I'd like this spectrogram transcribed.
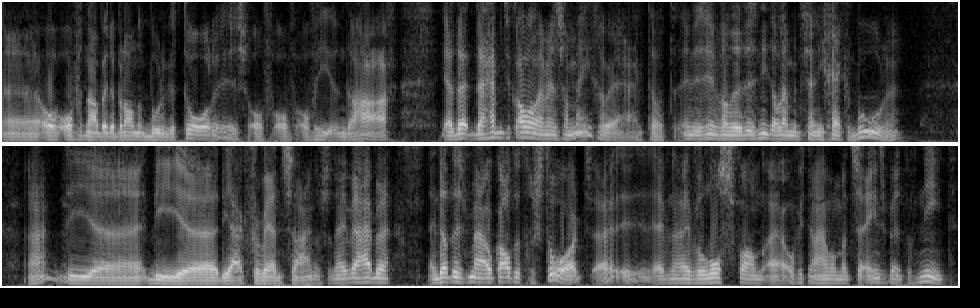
Uh, of, of het nou bij de Brandenburger Toren is. Of, of, of hier in Den Haag. Ja, daar, daar hebben natuurlijk allerlei mensen aan meegewerkt. Dat, in de zin van, het is niet alleen maar, zijn die gekke boeren. Hè, die, uh, die, uh, die eigenlijk verwend zijn. Of zo. Nee, we hebben, en dat is mij ook altijd gestoord. Uh, even, even los van of je het nou helemaal met ze eens bent of niet.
